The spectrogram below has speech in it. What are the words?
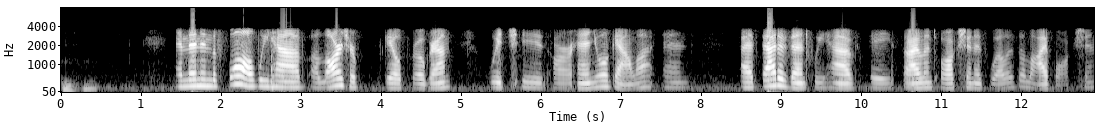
hmm And then in the fall, we have a larger scale program, which is our annual gala. And at that event, we have a silent auction as well as a live auction,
